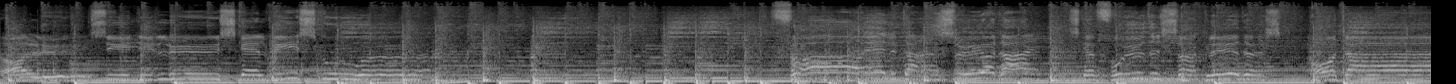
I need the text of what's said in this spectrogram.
Og lys i dit lys skal vi skue For alle der søger dig Skal frydes og glædes over dig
